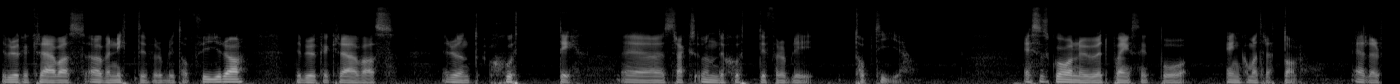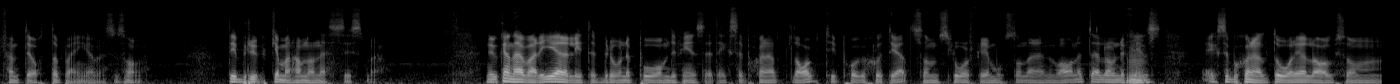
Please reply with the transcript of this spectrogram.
Det brukar krävas över 90 för att bli topp 4. Det brukar krävas runt 70, eh, strax under 70 för att bli topp 10. SSK har nu ett poängsnitt på 1,13 eller 58 poäng över en säsong. Det brukar man hamna näst sist med. Nu kan det här variera lite beroende på om det finns ett exceptionellt lag, typ HV71, som slår fler motståndare än vanligt, eller om det Mm. finns exceptionellt dåliga lag som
